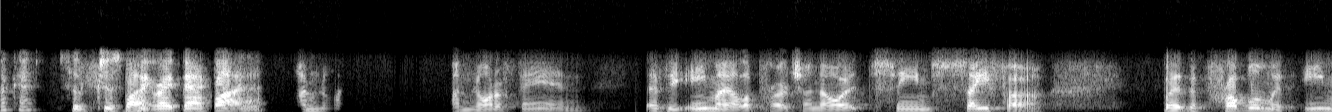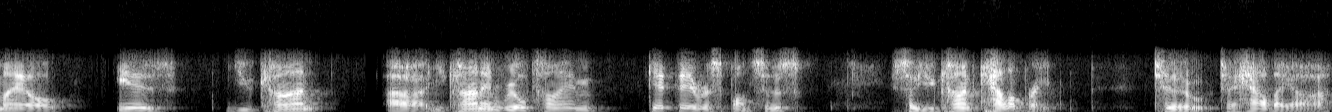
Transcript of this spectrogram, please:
Okay, so just but, point right back but. I'm not I'm not a fan of the email approach. I know it seems safer, but the problem with email is you can't uh, you can't in real time get their responses, so you can't calibrate to to how they are.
